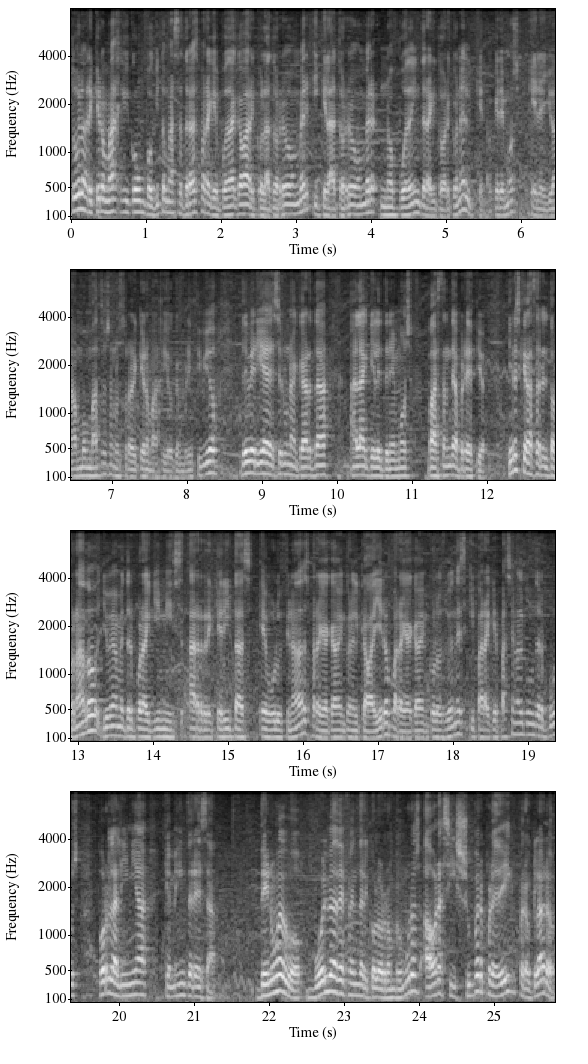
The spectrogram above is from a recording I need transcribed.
todo el arquero mágico un poquito más atrás para que pueda acabar con la torre bomber y que la torre bomber no pueda interactuar con él, que no queremos que le llevan bombazos a nuestro arquero mágico, que en principio debería de ser una carta a la que le tenemos bastante aprecio. Tienes que gastar el tornado, yo voy a meter por aquí mis arqueritas evolucionadas para que acaben con el caballero, para que acaben con los duendes y para que pasen al counter push por la línea que me interesa. De nuevo, vuelve a defender con los rompemuros. Ahora sí, super predict, pero claro,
